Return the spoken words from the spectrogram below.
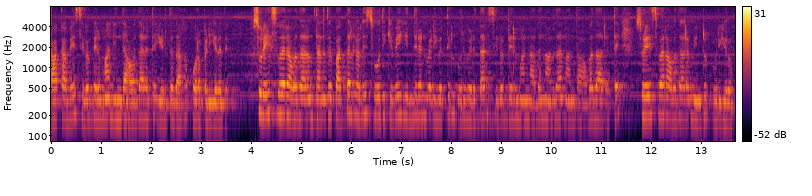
காக்கவே சிவபெருமான் இந்த அவதாரத்தை எடுத்ததாக கூறப்படுகிறது. சுரேஸ்வர் அவதாரம் தனது பக்தர்களை சோதிக்கவே இந்திரன் வடிவத்தில் உருவெடுத்தார். சிவபெருமான் அதனால்தான் அந்த அவதாரத்தை சுரேஸ்வர் அவதாரம் என்று கூறுகிறோம்.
